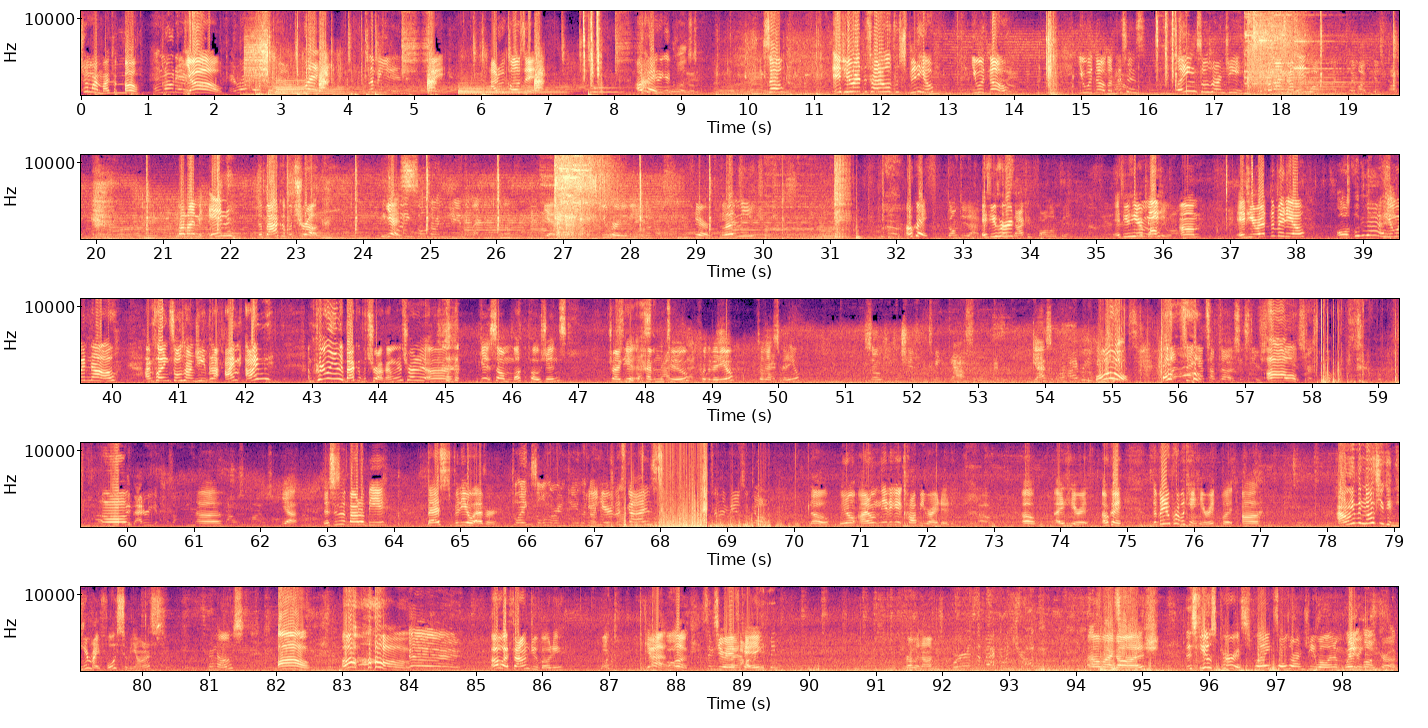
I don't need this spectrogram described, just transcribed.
Turn my mic. Oh, Hello there. yo. Hello Wait. Let me in. Wait. How do we close it? Okay. get closed. So, if you read the title of this video, you would know. You would know that this is playing Sol's RNG, but I'm in. I can play my PS5. But I'm in the back of a truck. Yes. Playing Sol's RNG in the back of the truck. Yes. You heard me. Here, let me. Okay. Don't do that. If you heard, that could fall open. if you hear me, um, if you read the video, Oh, look at that. you would know I'm playing Sol's RNG, but I'm I'm I'm currently in the back of a truck. I'm gonna try to uh, get some luck potions. Try to get that's Heaven the two for the video for the next video. So he can choose between gas or hybrid. Gas or hybrid? Oh! Once it gets up to 60 or 70, Oh. it starts. Um, My battery has a uh, thousand miles on it. Yeah. This is about to be best video ever. Playing Sol's RNG in the Can you hear this, guys? Turn the music up. No, we don't. I don't need to get copyrighted. Oh. Oh, I hear it. Okay, the video probably can't hear it, but uh, I don't even know if you can hear my voice to be honest. Who knows? Oh, oh, Hey! oh! I found you, Bodie. What? Yeah, Oh. look. Since you're my gosh, this feels cursed. Playing Sol's RNG while in a moving Wait, look. truck.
